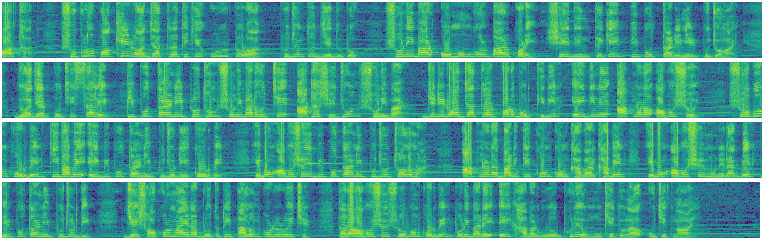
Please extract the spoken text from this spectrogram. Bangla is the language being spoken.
অর্থাৎ শুক্ল পক্ষের রথযাত্রা থেকে উল্টো রথ পর্যন্ত যে দুটো শনিবার ও মঙ্গলবার পরে সেই দিন থেকেই বিপত্তারিণীর পুজো হয়। দু হাজার পঁচিশ সালের বিপত্তারিণীর প্রথম শনিবার হচ্ছে আঠাশে জুন শনিবার, যেটি রথযাত্রার পরবর্তী দিন। এই দিনে আপনারা অবশ্যই শ্রবণ করবেন কীভাবে এই বিপত্তারিণী পুজোটি করবেন এবং অবশ্যই বিপদ বিপত্তারিণী পুজোর চলমান আপনারা বাড়িতে কোন কোন খাবার খাবেন এবং অবশ্যই মনে রাখবেন বিপত্তারিণী পুজোর দিন। যে সকল মায়েরা ব্রতটি পালন করে রয়েছেন, তারা অবশ্যই শ্রবণ করবেন, পরিবারে এই খাবারগুলো ভুলেও মুখে তোলা উচিত নয়।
